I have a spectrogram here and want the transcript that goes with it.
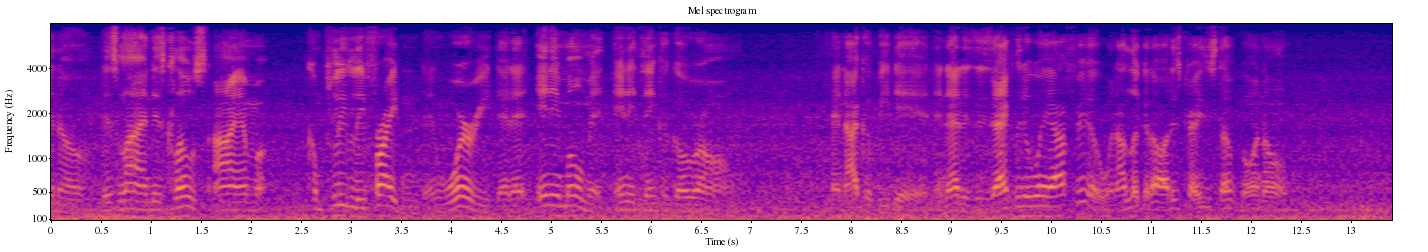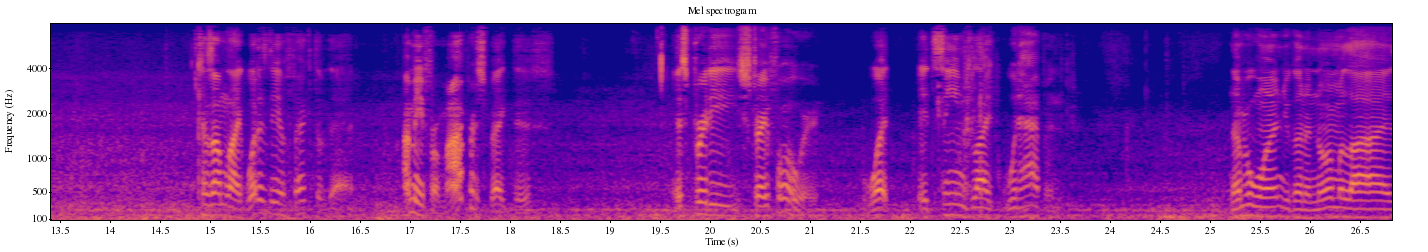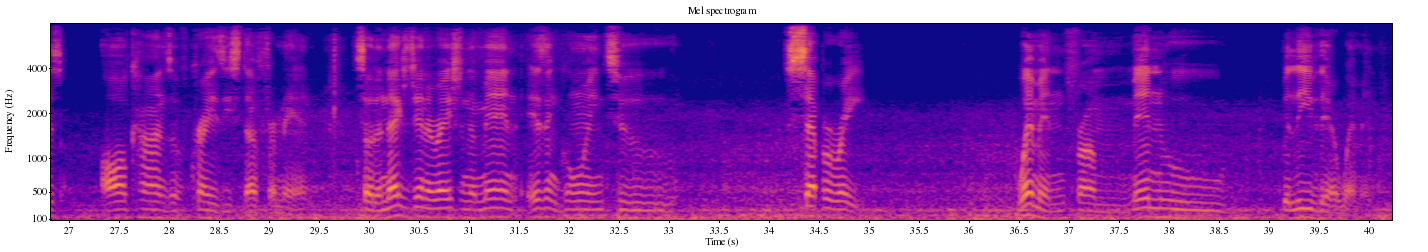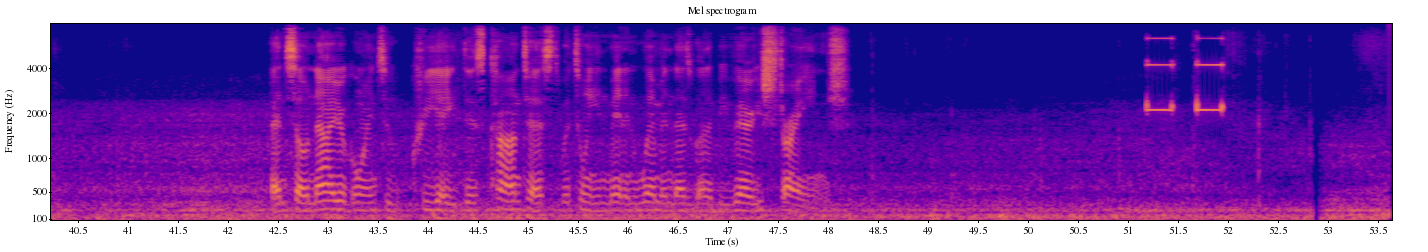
you know, this lion this close, I am completely frightened and worried that at any moment anything could go wrong and I could be dead. And that is exactly the way I feel when I look at all this crazy stuff going on. Because I'm like, what is the effect of that? I mean, from my perspective, it's pretty straightforward. What it seems like would happen. Number one, you're going to normalize all kinds of crazy stuff for men. So the next generation of men isn't going to separate women from men who believe they're women. And so now you're going to create this contest between men and women that's going to be very strange.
